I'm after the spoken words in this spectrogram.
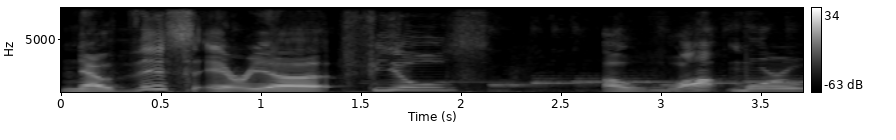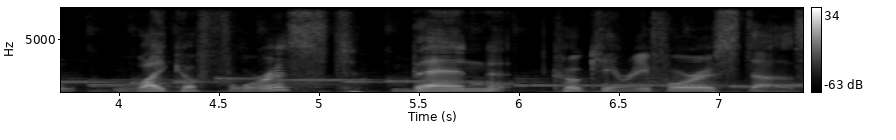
Now this area feels a lot more like a forest than Kokiri Forest does.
